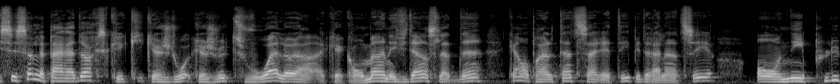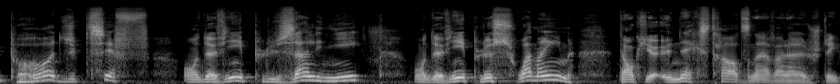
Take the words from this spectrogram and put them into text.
c'est ça le paradoxe que, je dois, que je veux que tu vois, là, qu'on met en évidence là-dedans. Quand on prend le temps de s'arrêter puis de ralentir, on est plus productif, on devient plus enligné, on devient plus soi-même. Donc, il y a une extraordinaire valeur ajoutée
